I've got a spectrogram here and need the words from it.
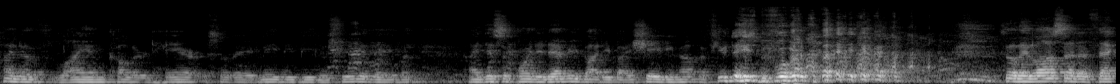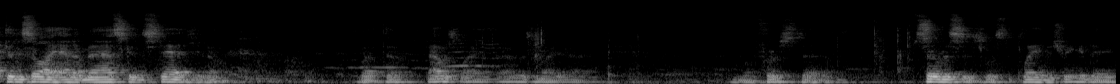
kind of lion-colored hair, so they made me be Nrsimhadev, but I disappointed everybody by shaving up a few days before the play. so they lost that effect, and so I had a mask instead, you know. But uh, that was my that was my, uh, my first uh, services was to play in the Day.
